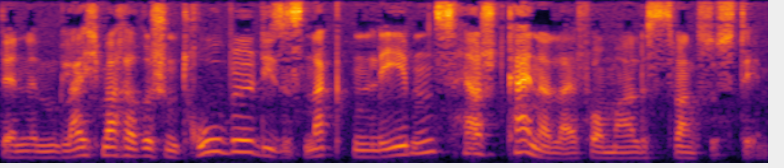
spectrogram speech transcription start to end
Denn im gleichmacherischen Trubel dieses nackten Lebens herrscht keinerlei formales Zwangssystem.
